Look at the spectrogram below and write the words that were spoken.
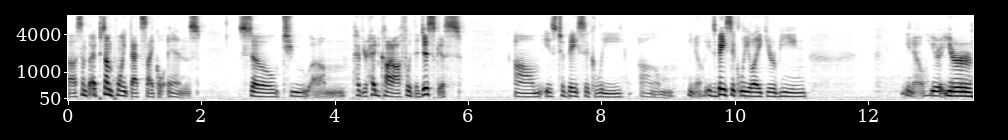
uh, some, at some point that cycle ends. So to um, have your head cut off with a discus um, is to basically, um, you know, it's basically like you're being, you know, you're you're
